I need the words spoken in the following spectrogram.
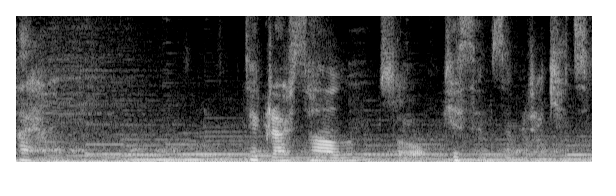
Hay Allah. Tekrar sağ olun. Sağ ol. Kesenize bereket.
